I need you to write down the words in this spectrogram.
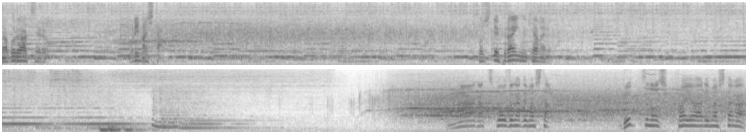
ダブルアクセル。降りました。そしてフライングキャメル。あーガッツポーズが出ました。ルッツの失敗はありましたが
